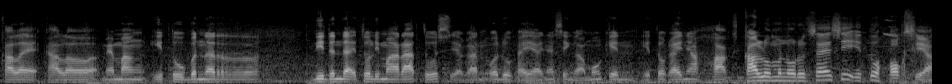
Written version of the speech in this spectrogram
kalau kalau memang itu benar didenda itu 500 ya kan, waduh kayaknya sih nggak mungkin. Itu kayaknya hoax. Kalau menurut saya sih itu hoax ya.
